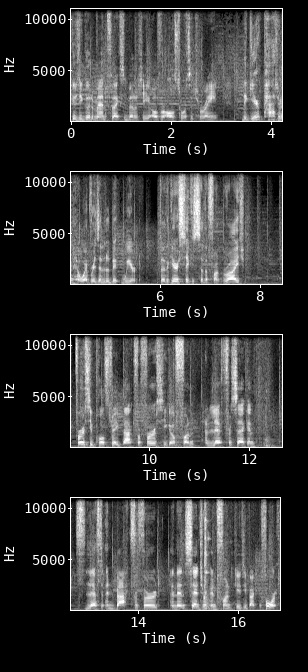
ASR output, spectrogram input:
gives you a good amount of flexibility over all sorts of terrain. The gear pattern, however, is a little bit weird. So the gear stick is to the front right. First you pull straight back for first, you go front and left for second, left and back for third, and then center and front gives you back to fourth.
